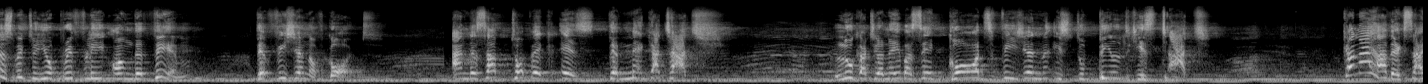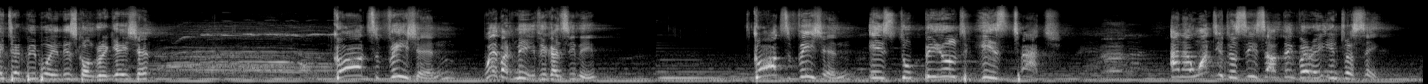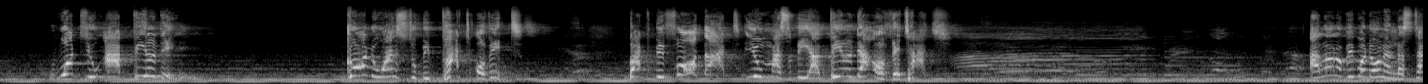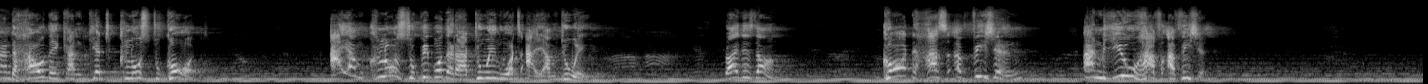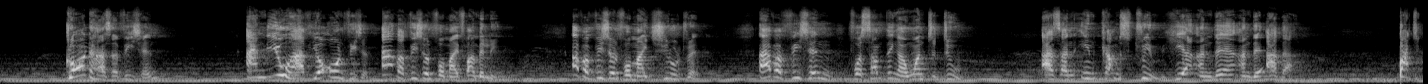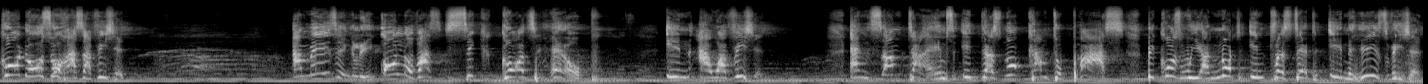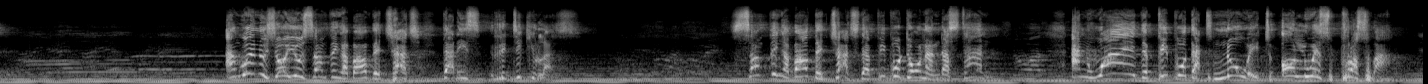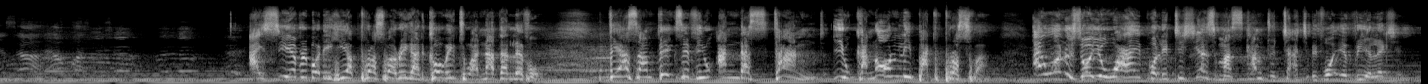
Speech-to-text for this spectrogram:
want to speak to you briefly on the theme, the vision of God. And the subtopic is the mega church. Look at your neighbor, say, God's vision is to build his church. Can I have excited people in this congregation? God's vision, wave at me if you can see me. God's vision is to build his church. And I want you to see something very interesting. What you are building, God wants to be part of it. But before that, you must be a builder of the church. A lot of people don't understand how they can get close to God. I am close to people that are doing what I am doing. Write this down. God has a vision, and you have a vision. God has a vision, and you have your own vision. I have a vision for my family, I have a vision for my children, I have a vision for something I want to do as an income stream here and there and the other. But God also has a vision. Amazingly, all of us seek God's help in our vision. And sometimes it does not come to pass because we are not interested in His vision. I'm going to show you something about the church that is ridiculous. Something about the church that people don't understand. And why the people that know it always prosper. I see everybody here prospering and going to another level. There are some things, if you understand, you can only but prosper. I want to show you why politicians must come to church before every election.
